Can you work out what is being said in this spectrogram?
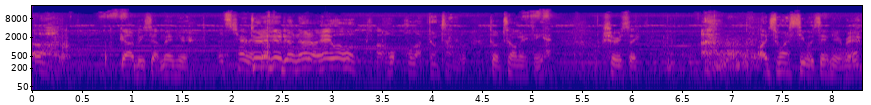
Oh, gotta be something in here. Let's turn it. Dude, dude, dude, no, no, hey, whoa, whoa. Hold, hold up, don't tell me. Don't tell me anything yet. Seriously. I just want to see what's in here, man.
